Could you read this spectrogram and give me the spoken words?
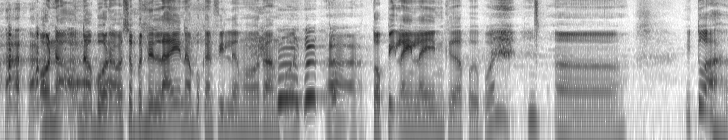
oh nak nak borak pasal benda lain lah bukan filem orang pun. Ah. Topik lain-lain ke apa pun. Uh, itu lah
